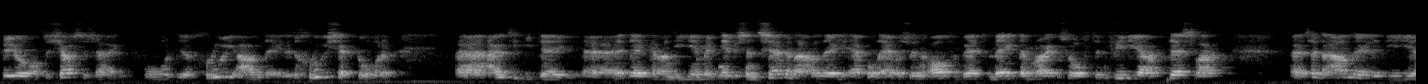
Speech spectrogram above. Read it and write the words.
veel enthousiaster zijn voor de groeiaandelen, de groeisectoren uit de IT. denk aan die Magnificent Seven aandelen, Apple, Amazon, Alphabet, Meta, Microsoft, Nvidia, Tesla. het zijn de aandelen die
